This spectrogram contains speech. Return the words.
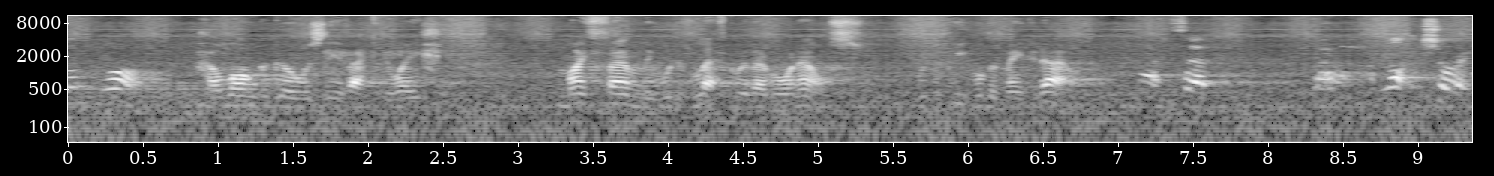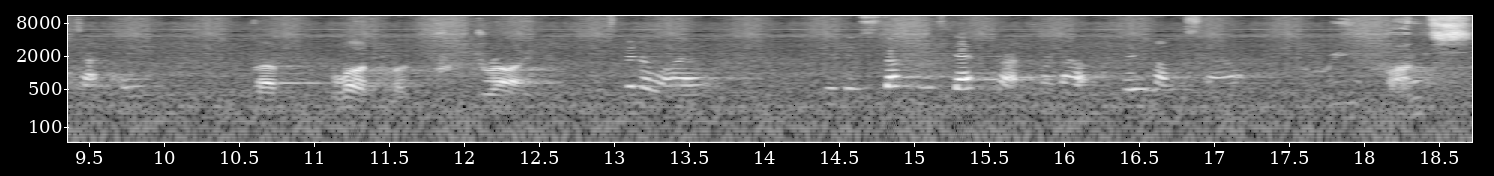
How long what? How long ago was the evacuation? My family would have left with everyone else, with the people that made it out. That's, uh, well, I'm not sure exactly. That blood looked pretty dry. It's been a while. We've been stuck in this death trap for about three months now. Three months?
